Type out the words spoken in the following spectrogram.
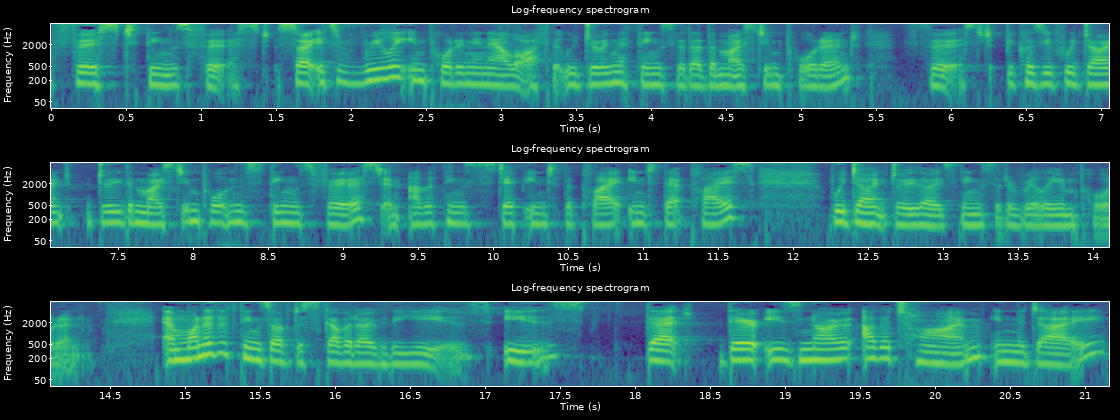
first things first. So it's really important in our life that we're doing the things that are the most important first because if we don't do the most important things first and other things step into the play into that place, we don't do those things that are really important. And one of the things I've discovered over the years is that there is no other time in the day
